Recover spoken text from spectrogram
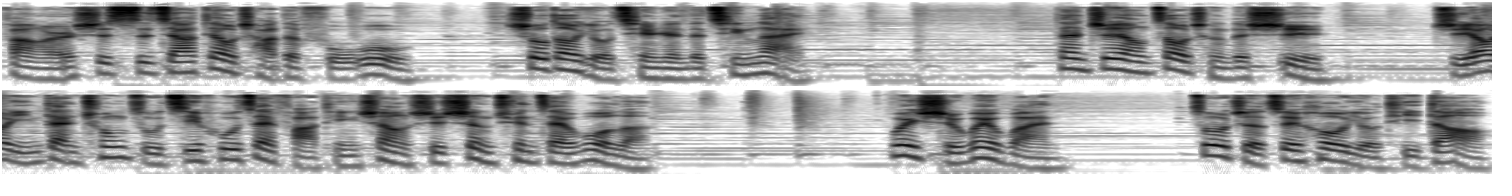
反而是私家调查的服务受到有钱人的青睐。但这样造成的是，只要银弹充足，几乎在法庭上是胜券在握了。为时未晚，作者最后有提到，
